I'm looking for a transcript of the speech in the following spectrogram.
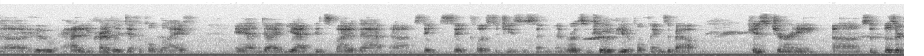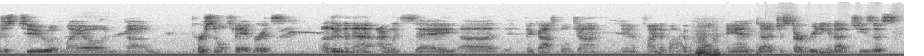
uh, who had an incredibly difficult life and uh, yet, in spite of that, um, stayed stayed close to Jesus and, and, wrote some truly beautiful things about his journey. Um, so those are just two of my own um, personal favorites. Other than that, I would say uh, the Gospel of John. You know, find a Bible mm-hmm. and uh, just start reading about Jesus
